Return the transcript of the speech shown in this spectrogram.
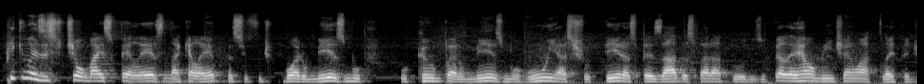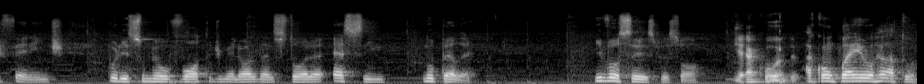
por que, que não existiam mais Pelés naquela época se o futebol era o mesmo, o campo era o mesmo, ruim, as chuteiras pesadas para todos? O Pelé realmente era um atleta diferente, por isso o meu voto de melhor da história é sim no Pelé. E vocês, pessoal? De acordo. Acompanhe o relator.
